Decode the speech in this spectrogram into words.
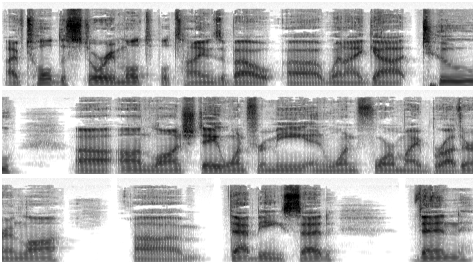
I've told the story multiple times about uh, when I got two uh, on launch day, one for me and one for my brother in law. Um, that being said, then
